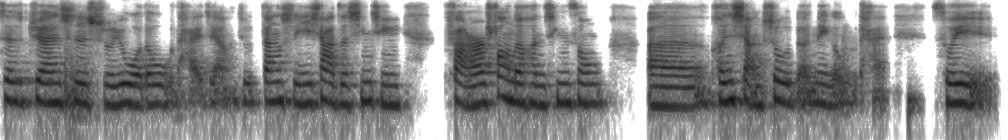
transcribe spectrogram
这居然是属于我的舞台，这样就当时一下子心情反而放得很轻松，呃，很享受的那个舞台，所以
